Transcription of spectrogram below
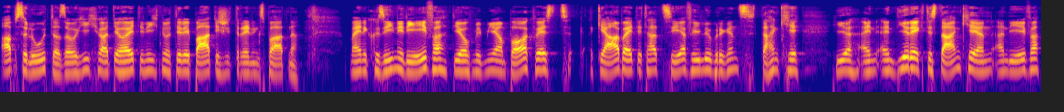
Absolut. Also ich hatte heute nicht nur telepathische Trainingspartner meine Cousine, die Eva, die auch mit mir am PowerQuest gearbeitet hat, sehr viel übrigens. Danke. Hier ein, ein direktes Danke an, an die Eva.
